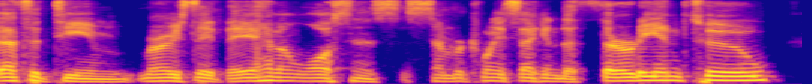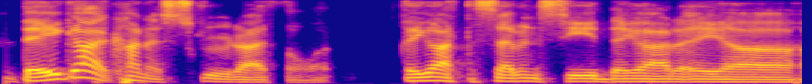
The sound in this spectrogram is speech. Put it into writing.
That's a team, Murray State. They haven't lost since December 22nd to 30 and 2. They got kind of screwed, I thought. They got the seven seed. They got a uh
